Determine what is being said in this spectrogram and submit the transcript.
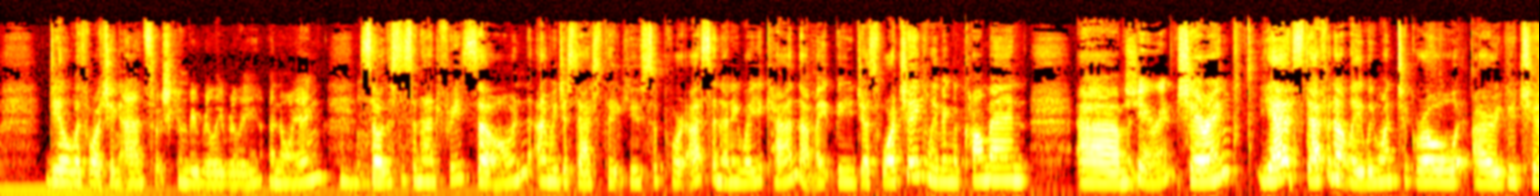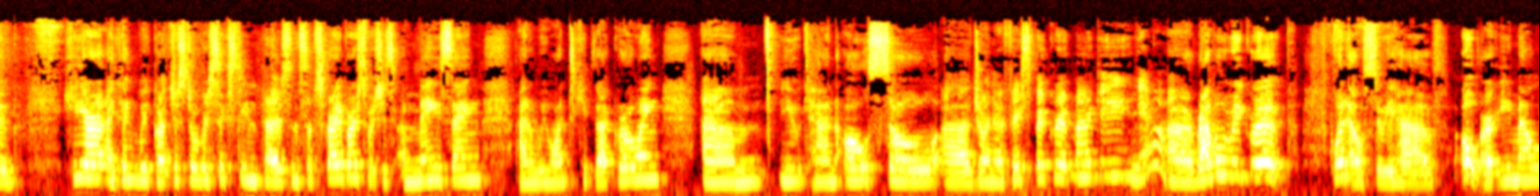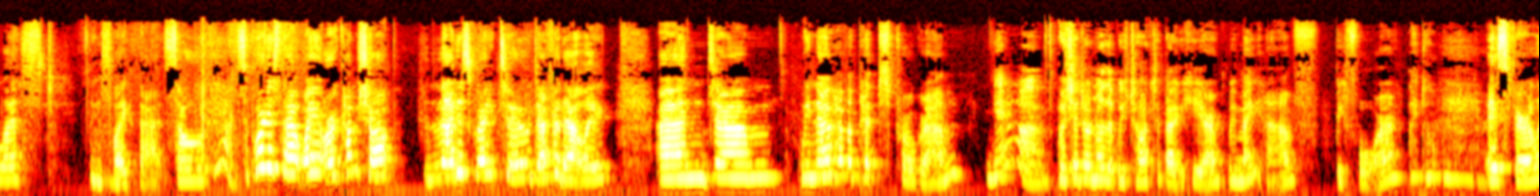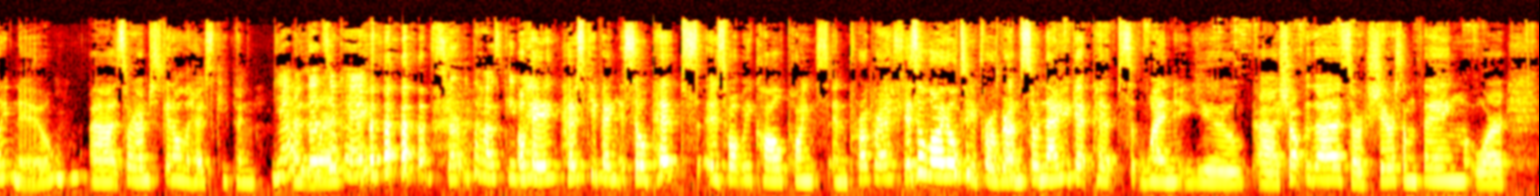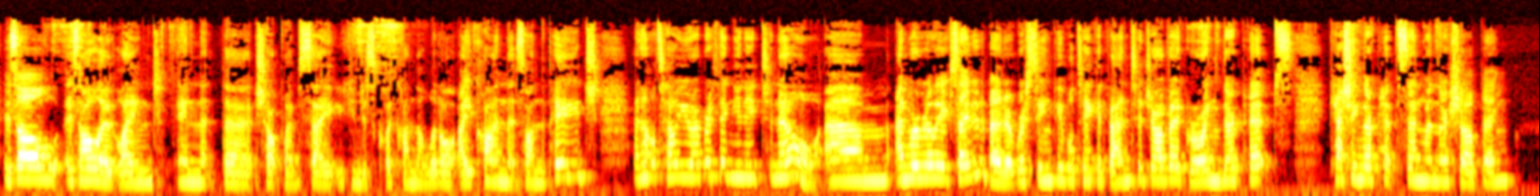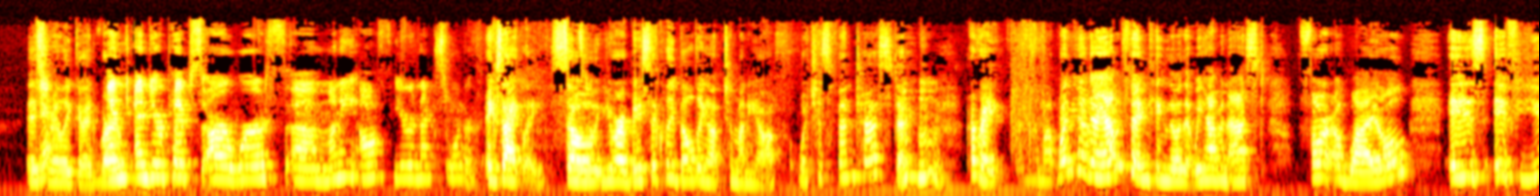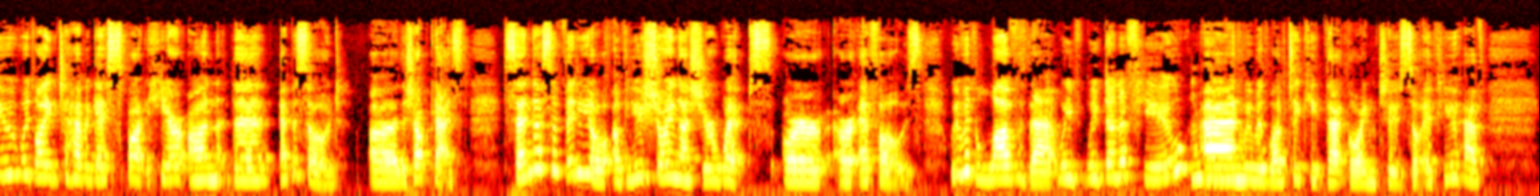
deal with watching ads, which can be really, really annoying. Mm -hmm. So this is an ad-free zone and we just ask that you support us in any way you can. That might be just watching, leaving a comment, um, sharing. Sharing. Yes, definitely. We want to grow our YouTube here, I think we've got just over 16,000 subscribers, which is amazing. And we want to keep that growing. Um, you can also uh, join our Facebook group, Maggie. Yeah. Uh, Ravelry group. What else do we have? Oh, our email list, things mm -hmm. like that. So yeah. support us that way or come shop. That is great too, definitely. And um, we now have a PIPS program. Yeah. Which I don't know that we've talked about here. We might have before. I don't remember. It's fairly new. Mm -hmm. uh, sorry, I'm just getting all the housekeeping. Yeah, that's okay. Start with the housekeeping. Okay, housekeeping. So PIPS is what we call points in progress. It's a loyalty program. So now you get PIPS when you uh, shop with us or share something or it's all it's all outlined in the shop website. You can just click on the little icon that's on the page and it'll tell you everything you need to know. Um, and we're really excited about it. We're seeing people take advantage of it, growing their pips, cashing their pips in when they're shopping. It's yeah. really good. and, and your pips are worth um, money off your next order. Exactly. So, so, you are basically building up to money off, which is fantastic. Mm -hmm. All right. One thing I am thinking though that we haven't asked for a while is if you would like to have a guest spot here on the episode, uh, the Shopcast, send us a video of you showing us your WIPs or, or FOs. We would love that. We've, we've done a few mm -hmm. and we would love to keep that going too. So if you have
